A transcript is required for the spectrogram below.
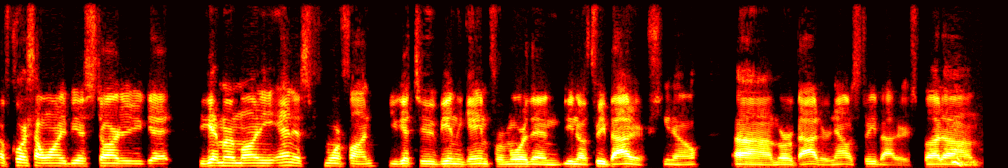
of course, I wanted to be a starter. You get you get more money, and it's more fun. You get to be in the game for more than you know three batters. You know, um, or a batter. Now it's three batters, but hmm. um,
